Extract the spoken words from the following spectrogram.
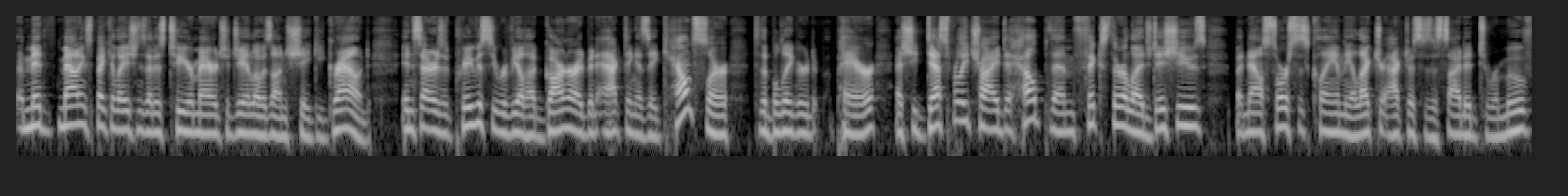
amid mounting speculations that his two-year marriage to J-Lo is on shaky ground. Insiders had previously revealed how Garner had been acting as a counselor to the beleaguered pair as she desperately tried to help them fix their alleged issues, but now sources claim the Elektra actress has decided to remove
